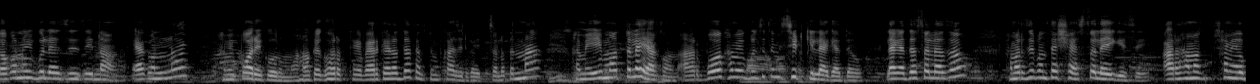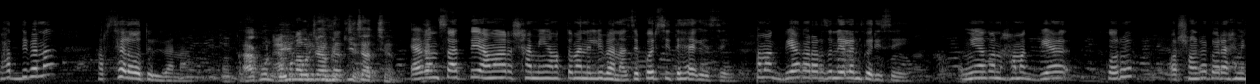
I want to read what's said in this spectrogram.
তখন আমি বলেছি যে না এখন লয় আমি পরে করব। আমাকে ঘর থেকে বের করে দাও তাহলে তুমি কাজের বাইর চলো। তো না আমি এই মত লাই এখন। আর বউ আমি বলছি তুমি সিটকি লাগা দাও। লাগা দিয়ে চলে যাও। আমার জীবন তো শেষ চলে গেছে। আর আমার স্বামীও ভাত দিবে না আর ছেলেও তুলবে না। এখন এই পর্যায়ে আপনি কি চাচ্ছেন? এখন আমার স্বামী আমাকে তো মানে লিবে না যে পরিস্থিতি হয়ে গেছে। আমাকে বিয়া করার জন্য এলান করেছে। উনি এখন আমাকে বিয়া করুক আর সংসার করে আমি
